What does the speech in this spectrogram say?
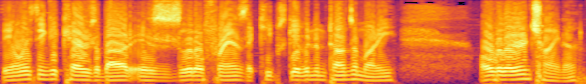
The only thing he cares about is his little friends that keeps giving him tons of money over there in China.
